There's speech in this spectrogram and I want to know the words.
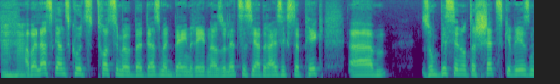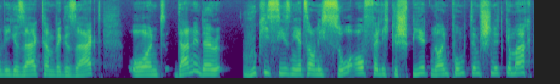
Mhm. Aber lass ganz kurz trotzdem über Desmond Bain reden. Also letztes Jahr 30. Pick. Ähm, so ein bisschen unterschätzt gewesen, wie gesagt, haben wir gesagt. Und dann in der Rookie-Season jetzt auch nicht so auffällig gespielt, neun Punkte im Schnitt gemacht.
